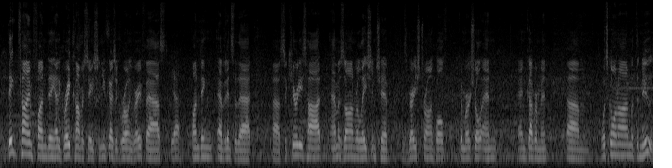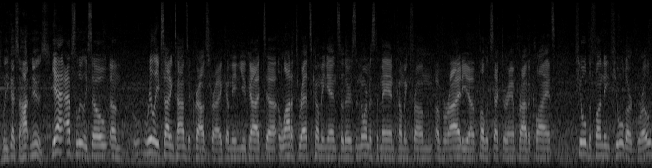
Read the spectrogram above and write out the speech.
big time funding, had a great conversation. You guys are growing very fast. Yeah. Funding, evidence of that. Uh, security's hot, Amazon relationship is very strong, both commercial and, and government. Um, what's going on with the news? Well, you got some hot news. Yeah, absolutely. So, um, really exciting times at CrowdStrike. I mean, you got uh, a lot of threats coming in, so there's enormous demand coming from a variety of public sector and private clients. Fueled the funding, fueled our growth.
